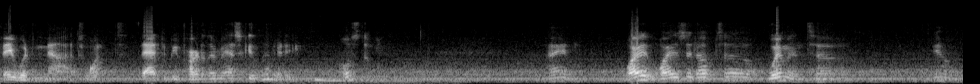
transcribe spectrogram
they would not want that to be part of their masculinity. Most of them. And why why is it up to women to, you know,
